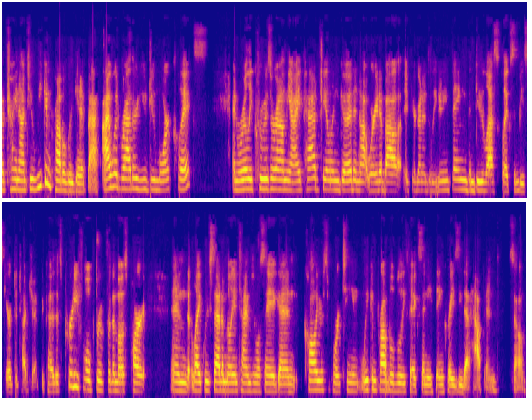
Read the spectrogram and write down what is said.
know, try not to, we can probably get it back. I would rather you do more clicks and really cruise around the iPad feeling good and not worried about if you're going to delete anything than do less clicks and be scared to touch it because it's pretty foolproof for the most part. And like we've said a million times, and we'll say again, call your support team. We can probably fix anything crazy that happened. So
